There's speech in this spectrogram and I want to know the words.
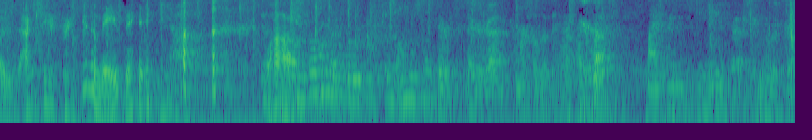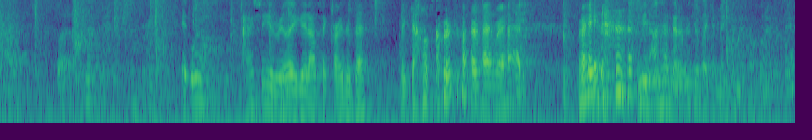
was actually freaking amazing. wow. It was almost like it was almost like their their uh, commercials that they have. Right? Nice and steamy and fresh, though they're still ice. But It was actually really good. I was like probably the best McDonald's quarter pounder I've ever had. Right? I mean, I've had better because I can make them myself when I work there.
